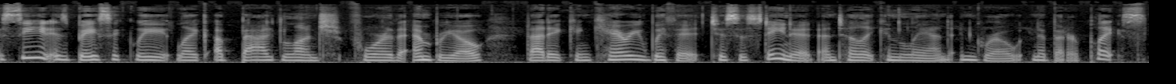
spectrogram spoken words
A seed is basically like a bagged lunch for the embryo that it can carry with it to sustain it until it can land and grow in a better place.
